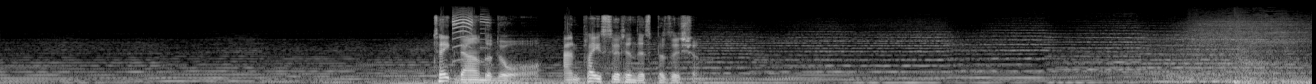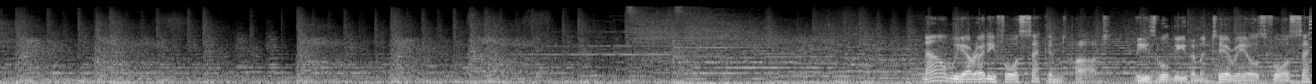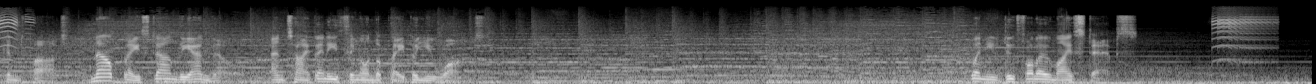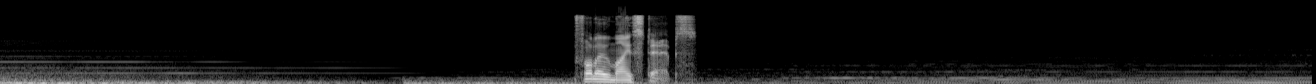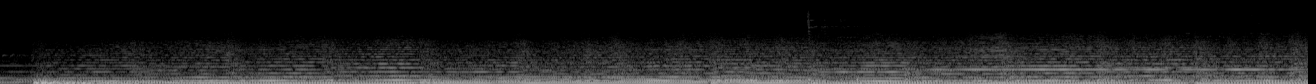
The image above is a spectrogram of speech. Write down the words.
Take down the door and place it in this position. Now we are ready for second part. These will be the materials for second part. Now place down the anvil and type anything on the paper you want. When you do follow my steps. Follow my steps.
